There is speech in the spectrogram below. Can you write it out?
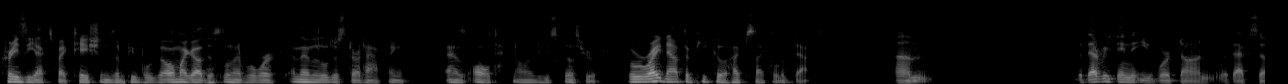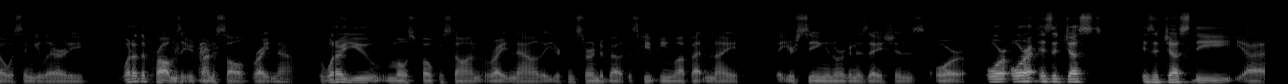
crazy expectations, and people go, "Oh my god, this will never work," and then it'll just start happening as all technologies go through. But we're right now at the peak of hype cycle of DAOs. Um, with everything that you've worked on with EXO, with Singularity, what are the problems that you're trying to solve right now? So, what are you most focused on right now that you're concerned about that's keeping you up at night that you're seeing in organizations, or or or is it just is it just the uh,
